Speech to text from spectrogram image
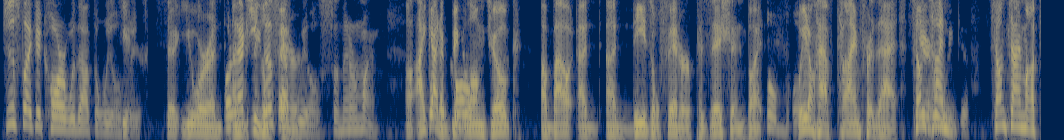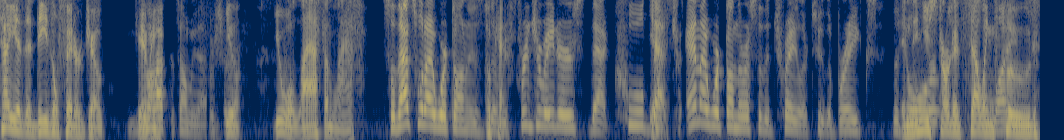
just like a car without the wheels, You- basically. so you were a, But it a actually diesel does fitter have wheels, so never mind. Uh, I It's got like a a big long joke about a, a diesel fitter position, but Oh, we don't have time for that. Sometime, go. sometime I'll tell you the diesel fitter joke. you Jimmy. don't have to tell me that for sure. You you will laugh and laugh. So that's what I worked on is the Okay. refrigerators that cooled Yes. that, tra- and I worked on the rest of the trailer too, the brakes, the And then you started selling lights. food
